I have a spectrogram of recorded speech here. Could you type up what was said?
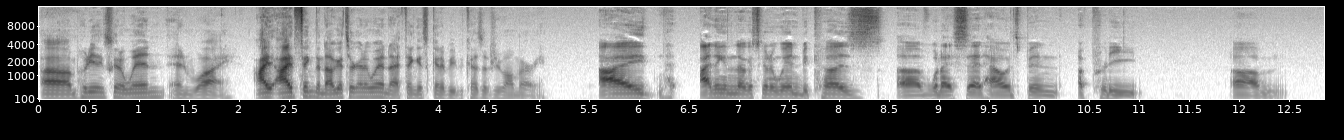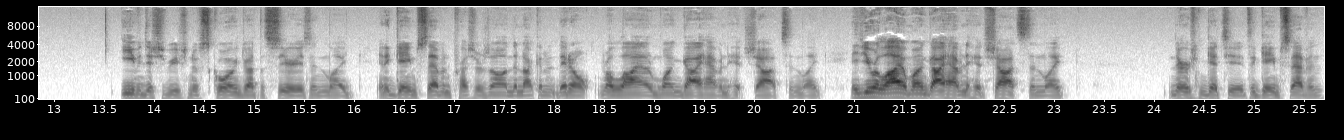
um, who do you think is gonna win and why? I, I think the Nuggets are gonna win. And I think it's gonna be because of Jamal Murray. I I think the Nuggets are going to win because of what I said. How it's been a pretty um, even distribution of scoring throughout the series, and like in a game seven, pressure's on. They're not gonna. They don't rely on one guy having to hit shots, and like if you rely on one guy having to hit shots, then like nerves can get you. It's a game seven.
